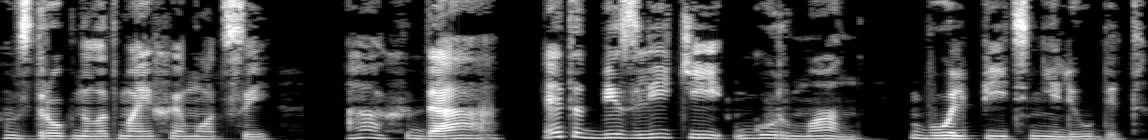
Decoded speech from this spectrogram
вздрогнул от моих эмоций. «Ах, да, этот безликий гурман, боль пить не любит».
